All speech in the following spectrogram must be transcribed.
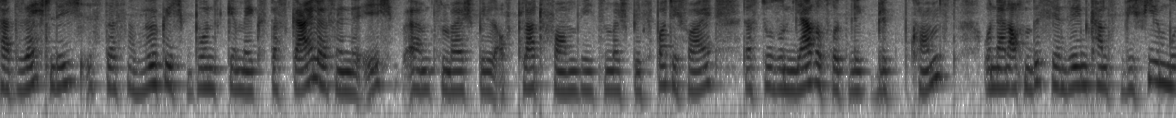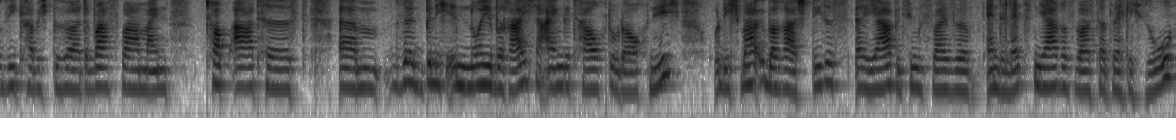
Tatsächlich ist das wirklich bunt gemixt. Das Geile finde ich, ähm, zum Beispiel auf Plattformen wie zum Beispiel Spotify, dass du so einen Jahresrückblick bekommst und dann auch ein bisschen sehen kannst, wie viel Musik habe ich gehört, was war mein Top-Artist, ähm, bin ich in neue Bereiche eingetaucht oder auch nicht. Und ich war überrascht. Dieses äh, Jahr, beziehungsweise Ende letzten Jahres, war es tatsächlich so,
